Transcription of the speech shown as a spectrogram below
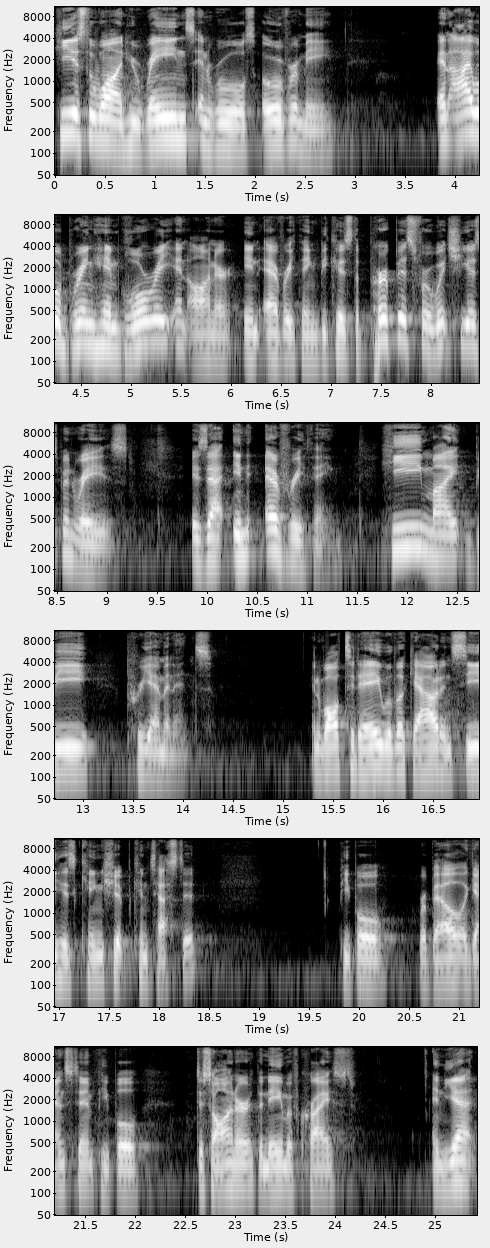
He is the one who reigns and rules over me. And I will bring him glory and honor in everything, because the purpose for which he has been raised is that in everything he might be preeminent. And while today we look out and see his kingship contested, people rebel against him, people dishonor the name of Christ, and yet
